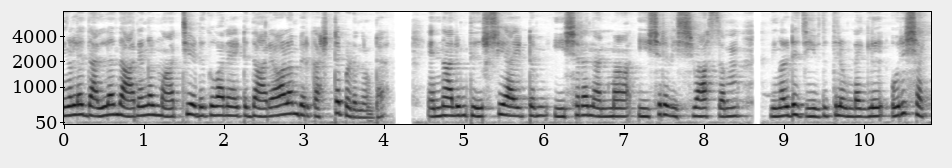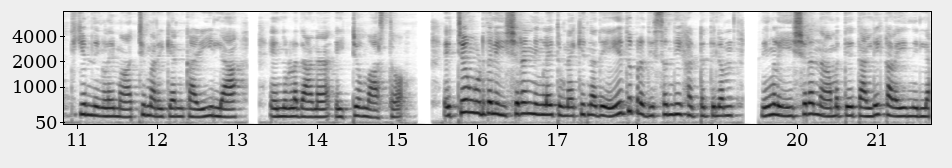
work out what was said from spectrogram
നിങ്ങളുടെ നല്ല ദാനങ്ങൾ മാറ്റിയെടുക്കുവാനായിട്ട് ധാരാളം പേർ കഷ്ടപ്പെടുന്നുണ്ട്. എന്നാലും തീർച്ചയായിട്ടും ഈശ്വര നന്മ ഈശ്വര വിശ്വാസം നിങ്ങളുടെ ജീവിതത്തിലുണ്ടെങ്കിൽ ഒരു ശക്തിക്കും നിങ്ങളെ മാറ്റിമറിക്കാൻ കഴിയില്ല എന്നുള്ളതാണ് ഏറ്റവും വാസ്തവം. ഏറ്റവും കൂടുതൽ ഈശ്വരൻ നിങ്ങളെ തുണയ്ക്കുന്നത് ഏത് പ്രതിസന്ധി ഘട്ടത്തിലും നിങ്ങൾ ഈശ്വര നാമത്തെ തള്ളിക്കളയുന്നില്ല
